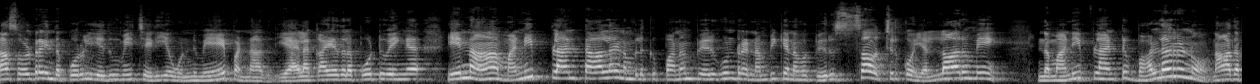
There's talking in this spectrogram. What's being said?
நான் சொல்கிற இந்த பொருள் எதுவுமே செடியை ஒன்றுமே பண்ணாது. ஏலக்காய் அதில் போட்டு வைங்க. ஏன்னா மணி பிளான்ட்டால் நம்மளுக்கு பணம் பெருகுன்ற நம்பிக்கை நம்ம பெருசாக வச்சுருக்கோம் எல்லாருமே. இந்த மணி பிளான்ட்டு வளரணும். நான் அதை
